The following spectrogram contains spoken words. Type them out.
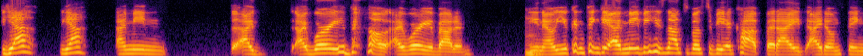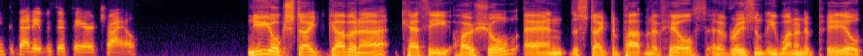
Yeah, yeah. I mean, I I worry about I worry about him. Mm. You know, you can think maybe he's not supposed to be a cop, but I I don't think that it was a fair trial. New York State Governor Kathy Hochul and the State Department of Health have recently won an appeal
